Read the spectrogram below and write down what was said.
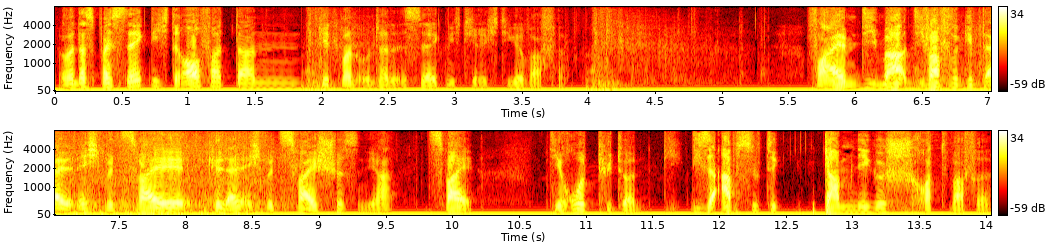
wenn man das bei Snake nicht drauf hat, dann geht man unter, dann ist Snake nicht die richtige Waffe. Vor allem die, Ma die Waffe gibt einen echt mit zwei, killt einen echt mit zwei Schüssen, ja? Zwei. Die Rotpython. Die, diese absolute gammlige Schrottwaffe.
